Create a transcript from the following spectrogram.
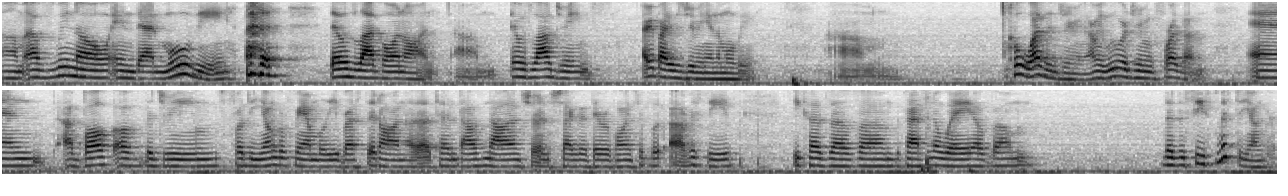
Um, as we know in that movie, there was a lot going on. Um, there was a lot of dreams. Everybody was dreaming in the movie. Um, who wasn't dreaming? I mean, we were dreaming for them and a bulk of the dream for the younger family rested on a $10,000 insurance check that they were going to uh, receive because of um, the passing away of um, the deceased Mr. Younger,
